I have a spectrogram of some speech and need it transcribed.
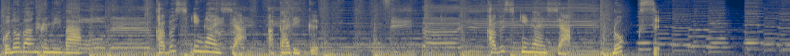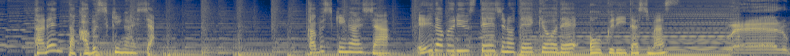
この番組は株式会社アカリク株式会社ロックスタレンタ株式会社株式会社 AW ステージの提供でお送りいたします。Well,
